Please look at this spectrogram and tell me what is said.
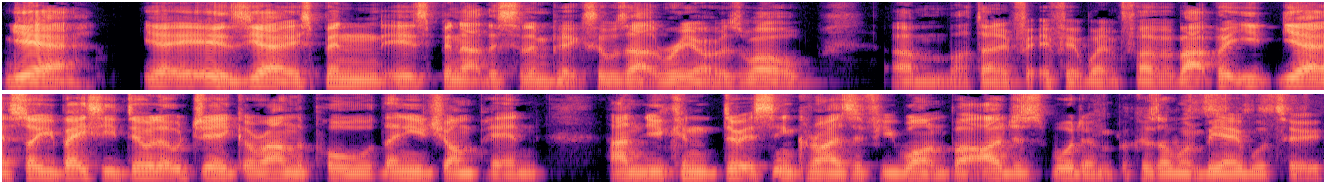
yeah, yeah, it is. Yeah, it's been it's been at this Olympics. It was at Rio as well. Um, I don't know if it, if it went further back, but you, yeah. So you basically do a little jig around the pool, then you jump in, and you can do it synchronized if you want. But I just wouldn't because I wouldn't be able to.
